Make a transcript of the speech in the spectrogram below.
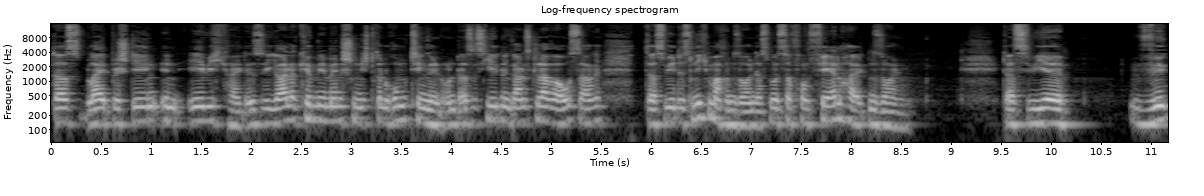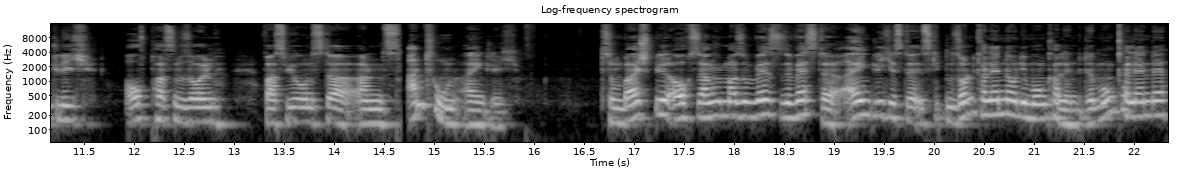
das bleibt bestehen in Ewigkeit. Ist egal, da können wir Menschen nicht drin rumtingeln. Und das ist hier eine ganz klare Aussage, dass wir das nicht machen sollen, dass wir uns davon fernhalten sollen. Dass wir wirklich aufpassen sollen, was wir uns da ans antun eigentlich. Zum Beispiel auch, sagen wir mal so, Silvester. Eigentlich ist der, es gibt einen Sonnenkalender und den Mondkalender. Der Mondkalender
